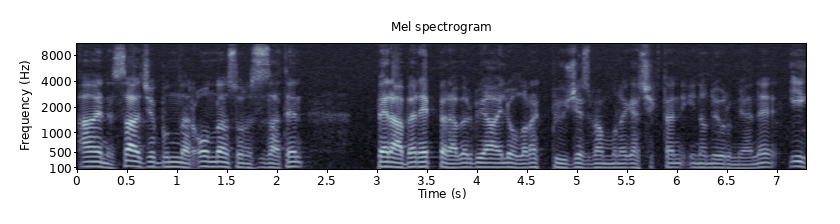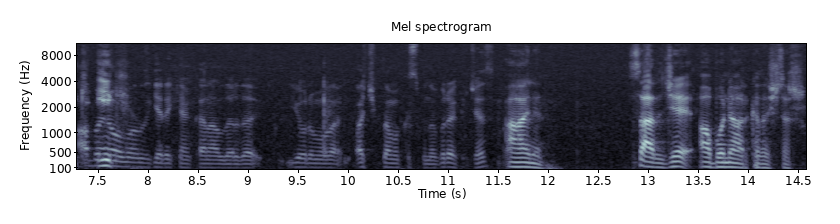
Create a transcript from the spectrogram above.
Aynen sadece bunlar. Ondan sonrası zaten beraber hep beraber bir aile olarak büyüyeceğiz. Ben buna gerçekten inanıyorum yani. İlk Abone ilk olmanız gereken kanalları da yorum olarak açıklama kısmına bırakacağız. Aynen. Sadece abone arkadaşlar.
